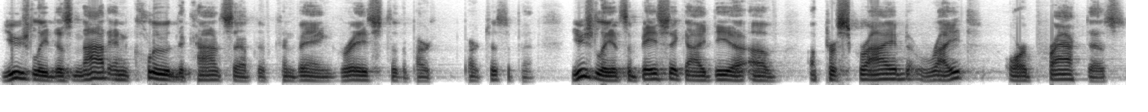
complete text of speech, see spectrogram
usually does not include the concept of conveying grace to the part- participant. Usually it's a basic idea of a prescribed rite or practice,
